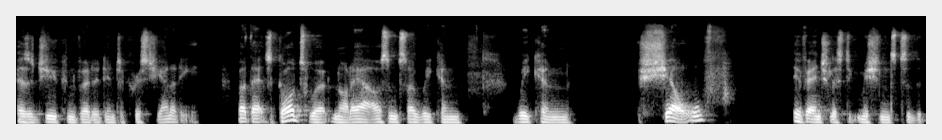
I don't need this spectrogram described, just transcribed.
as a Jew converted into Christianity. But that's God's work, not ours. And so we can we can shelve evangelistic missions to the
